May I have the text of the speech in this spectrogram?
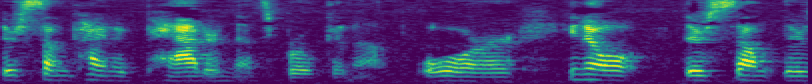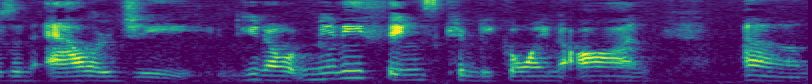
there's some kind of pattern that's broken up, or you know there's some there's an allergy. You know, many things can be going on. Um,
